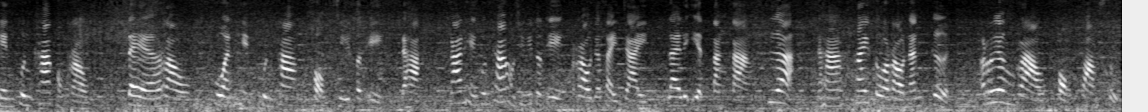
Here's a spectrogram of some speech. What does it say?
เห็นคุณค่าของเรา แต่เราควรเห็นคุณค่าของชีวิตตนเองนะคะการเห็นคุณค่าของชีวิตตนเอง เราจะใส่ใจรายละเอียดต่างๆ เพื่อนะคะให้ตัวเรานั้นเกิดเรื่องราวของความสุข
